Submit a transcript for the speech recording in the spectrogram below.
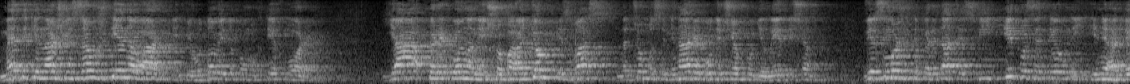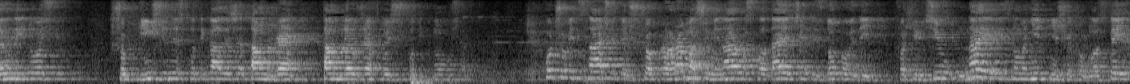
Медики наші завжди на варті і готові допомогти хворим. Я переконаний, що багатьом із вас на цьому семінарі буде чим поділитися. Ви зможете передати свій і позитивний, і негативний досвід, щоб інші не спотикалися там, вже, там де вже хтось спотикнувся. Хочу відзначити, що програма семінару складається із доповідей фахівців найрізноманітніших областей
